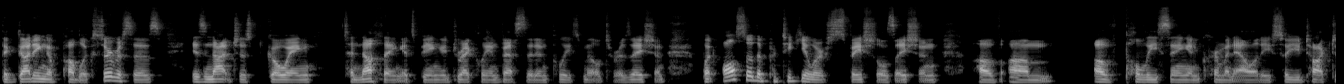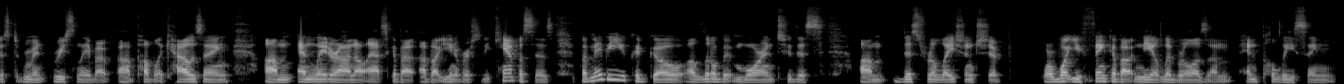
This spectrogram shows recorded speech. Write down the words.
the gutting of public services is not just going to nothing. It's being directly invested in police militarization, but also the particular spatialization of um, of policing and criminality. So you talked just recently about uh, public housing, um, and later on I'll ask about about university campuses. But maybe you could go a little bit more into this um, this relationship or what you think about neoliberalism and policing,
